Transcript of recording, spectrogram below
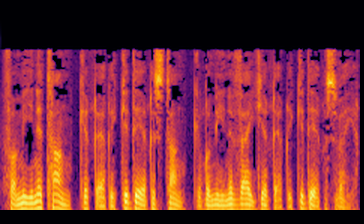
for mine tanker er ikke deres tanker, og mine veier er ikke deres veier.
